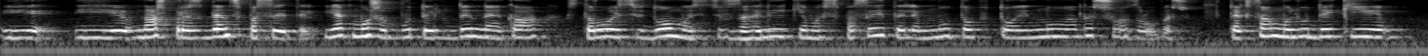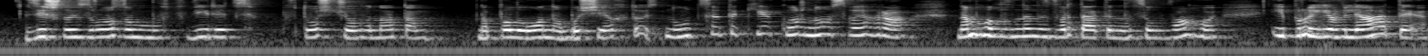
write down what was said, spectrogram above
І, і наш президент Спаситель. Як може бути людина, яка старою свідомістю, взагалі якимось спасителем? Ну тобто, ну але що зробиш? Так само люди, які зійшли з розуму, вірять в те, що вона там Наполеон або ще хтось. Ну, це таке кожного своя гра. Нам головне не звертати на це увагу і проявляти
